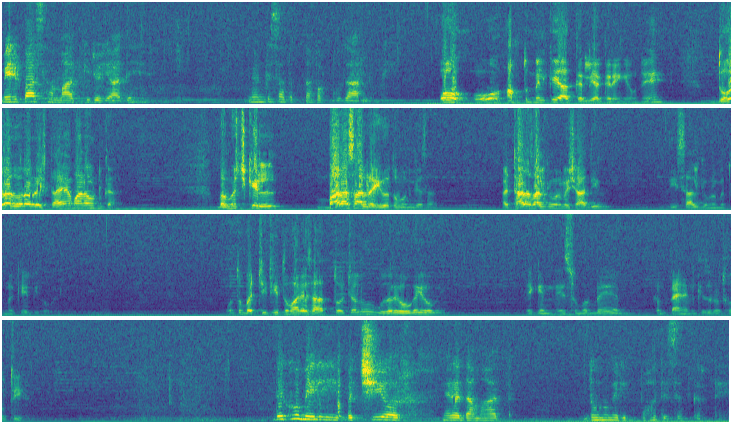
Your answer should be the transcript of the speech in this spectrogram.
میرے پاس حماد کی جو یادیں ہیں میں ان کے ساتھ اپنا وقت گزار لوں گی۔ او ہو ہم تو مل کے یاد کر لیا کریں گے انہیں۔ دورہ دورہ رشتہ ہے ہمارا ان کا۔ بمشکل بارہ سال رہی ہو تم ان کے ساتھ۔ اٹھارہ سال کی عمر میں شادی ہوئی تیس سال کی عمر میں تمہیں اکیلی ہو گئی۔ وہ تو بچی تھی تمہارے ساتھ تو چلو گزر ہو گئی ہو گئی۔ لیکن اس عمر میں کمپینن کی ضرورت ہوتی ہے۔ دیکھو میری بچی اور میرا داماد دونوں میری بہت عزت کرتے ہیں۔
